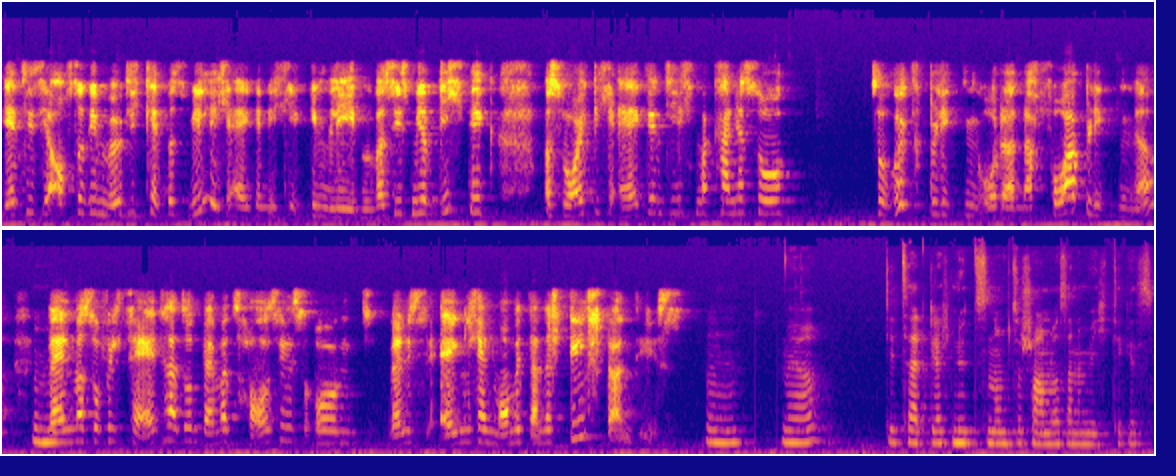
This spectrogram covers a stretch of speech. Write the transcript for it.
jetzt ist ja auch so die Möglichkeit, was will ich eigentlich im Leben? Was ist mir wichtig? Was wollte ich eigentlich? Man kann ja so zurückblicken oder nach vorblicken, ne? Mhm. weil man so viel Zeit hat und weil man zu Hause ist und weil es eigentlich ein momentaner Stillstand ist. Mhm. Ja, die Zeit gleich nützen, um zu schauen, was einem wichtig ist.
